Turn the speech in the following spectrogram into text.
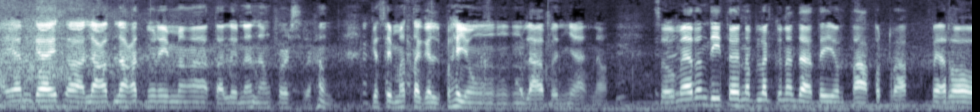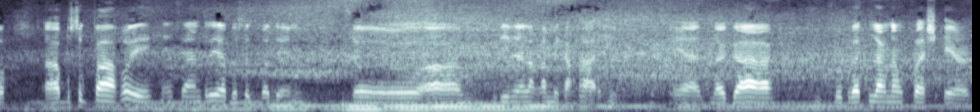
Ayan guys, ah, lakad-lakad muna yung mga talunan ng first round. Kasi matagal pa yung laban niya, no? So, meron dito, na-vlog ko na dati yung taco trap. Pero, ah, busog pa ako eh. Yan si Andrea, busog pa din. So, um, hindi na lang kami kakain. Ayan, nag, uh, lang ng fresh air.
